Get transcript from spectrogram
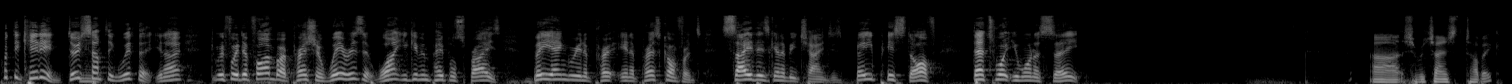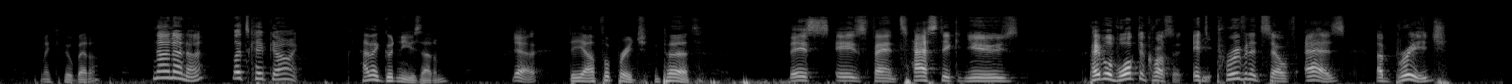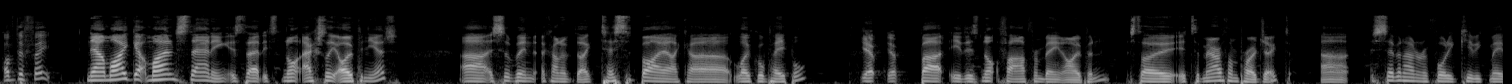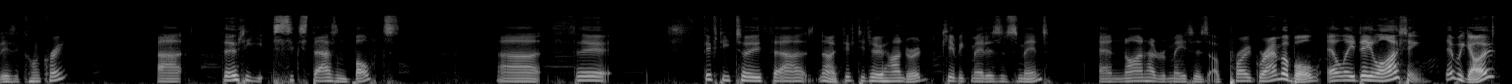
Put the kid in. Do something with it. You know, if we're defined by pressure, where is it? Why aren't you giving people sprays? Be angry in a pre- in a press conference. Say there's going to be changes. Be pissed off. That's what you want to see. Uh, should we change the topic? Make you feel better? No, no, no. Let's keep going. How about good news, Adam? Yeah. The uh, footbridge in Perth. This is fantastic news. People have walked across it. It's proven itself as a bridge of the feet. Now, my gu- my understanding is that it's not actually open yet. Uh, it's still been kind of like tested by like uh, local people, Yep, yep. but it is not far from being open. So it's a marathon project. Uh, 740 cubic meters of concrete, uh, 36,000 bolts, uh, thir- 52,000 no 5,200 cubic meters of cement, and 900 meters of programmable LED lighting. There we go.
